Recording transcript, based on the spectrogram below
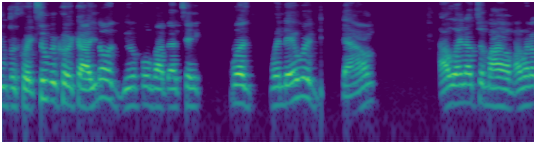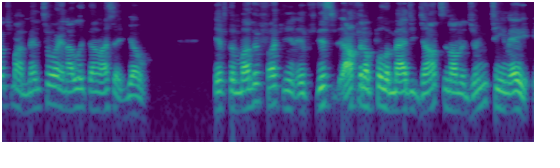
Super quick, super quick, Kyle. You know what's beautiful about that take was when they were down. I went up to my um, I went up to my mentor and I looked down. and I said, "Yo, if the motherfucking if this I'm gonna pull a Magic Johnson on the Dream Team, hey,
